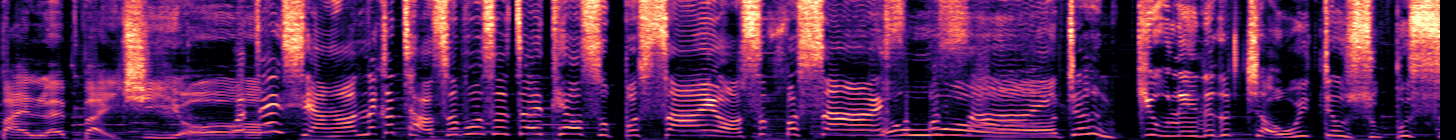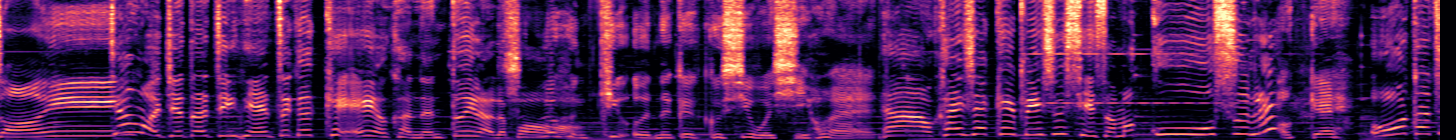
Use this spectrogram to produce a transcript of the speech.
摆来摆去哦。我在想哦，那个草是不是在跳 super sign 哦？super sign，super 哇。这样很 Q 嘞，那个脚会掉 super sign 这。样我觉得今天这个 K A 有可能对了的不？真的很 Q 的那个故事，我喜欢。那，我看一下 K B 是写什么故事嘞？OK，哦，他就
